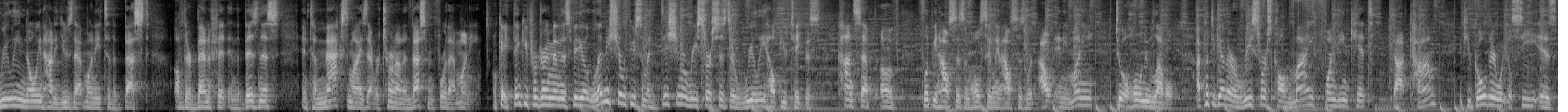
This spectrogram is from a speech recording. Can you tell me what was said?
really knowing how to use that money to the best of their benefit in the business and to maximize that return on investment for that money. Okay, thank you for joining me in this video. Let me share with you some additional resources to really help you take this concept of flipping houses and wholesaling houses without any money to a whole new level. I put together a resource called myfundingkit.com. If you go there, what you'll see is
